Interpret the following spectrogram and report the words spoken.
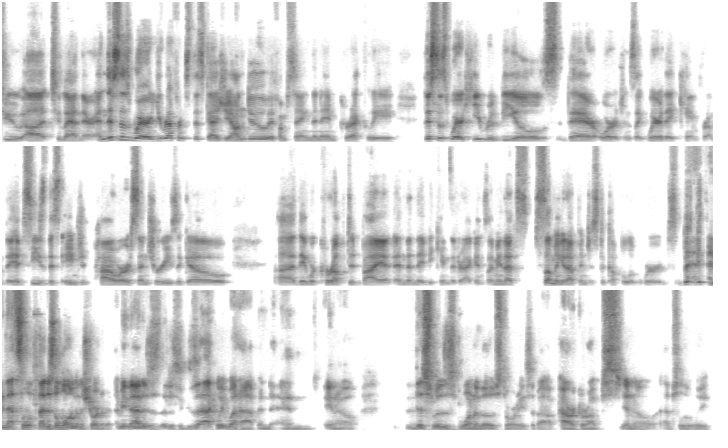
to uh, to land there. And this is where you reference this guy Jiandu, if I'm saying the name correctly. This is where he reveals their origins, like where they came from. They had seized this ancient power centuries ago. Uh, they were corrupted by it, and then they became the dragons. I mean, that's summing it up in just a couple of words. But and that's that is the long and the short of it. I mean, that is that is exactly what happened, and you know, this was one of those stories about power corrupts. You know, absolutely.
